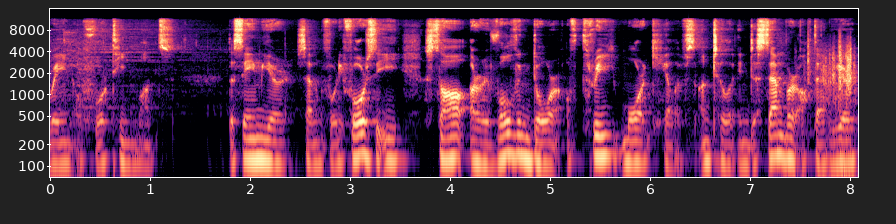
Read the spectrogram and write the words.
reign of 14 months. The same year, 744 CE, saw a revolving door of three more caliphs until in December of that year,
